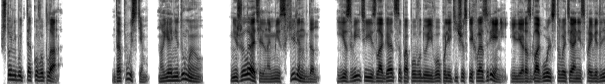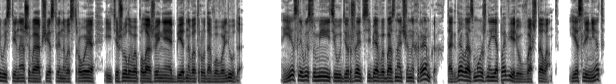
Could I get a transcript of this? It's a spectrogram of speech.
что-нибудь такого плана. Допустим, но я не думаю... Нежелательно, мисс Хиллингдон, язвить и излагаться по поводу его политических воззрений или разглагольствовать о несправедливости нашего общественного строя и тяжелого положения бедного трудового люда. Если вы сумеете удержать себя в обозначенных рамках, тогда, возможно, я поверю в ваш талант. Если нет,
